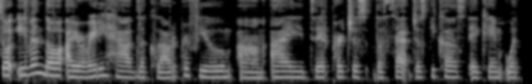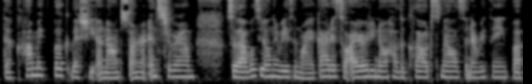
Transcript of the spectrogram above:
So even though I already have the Cloud perfume, um, I did purchase the set just because it came with the comic book that she announced on her Instagram. So that was the only reason why I got it. So I already know how the Cloud smells and everything, but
